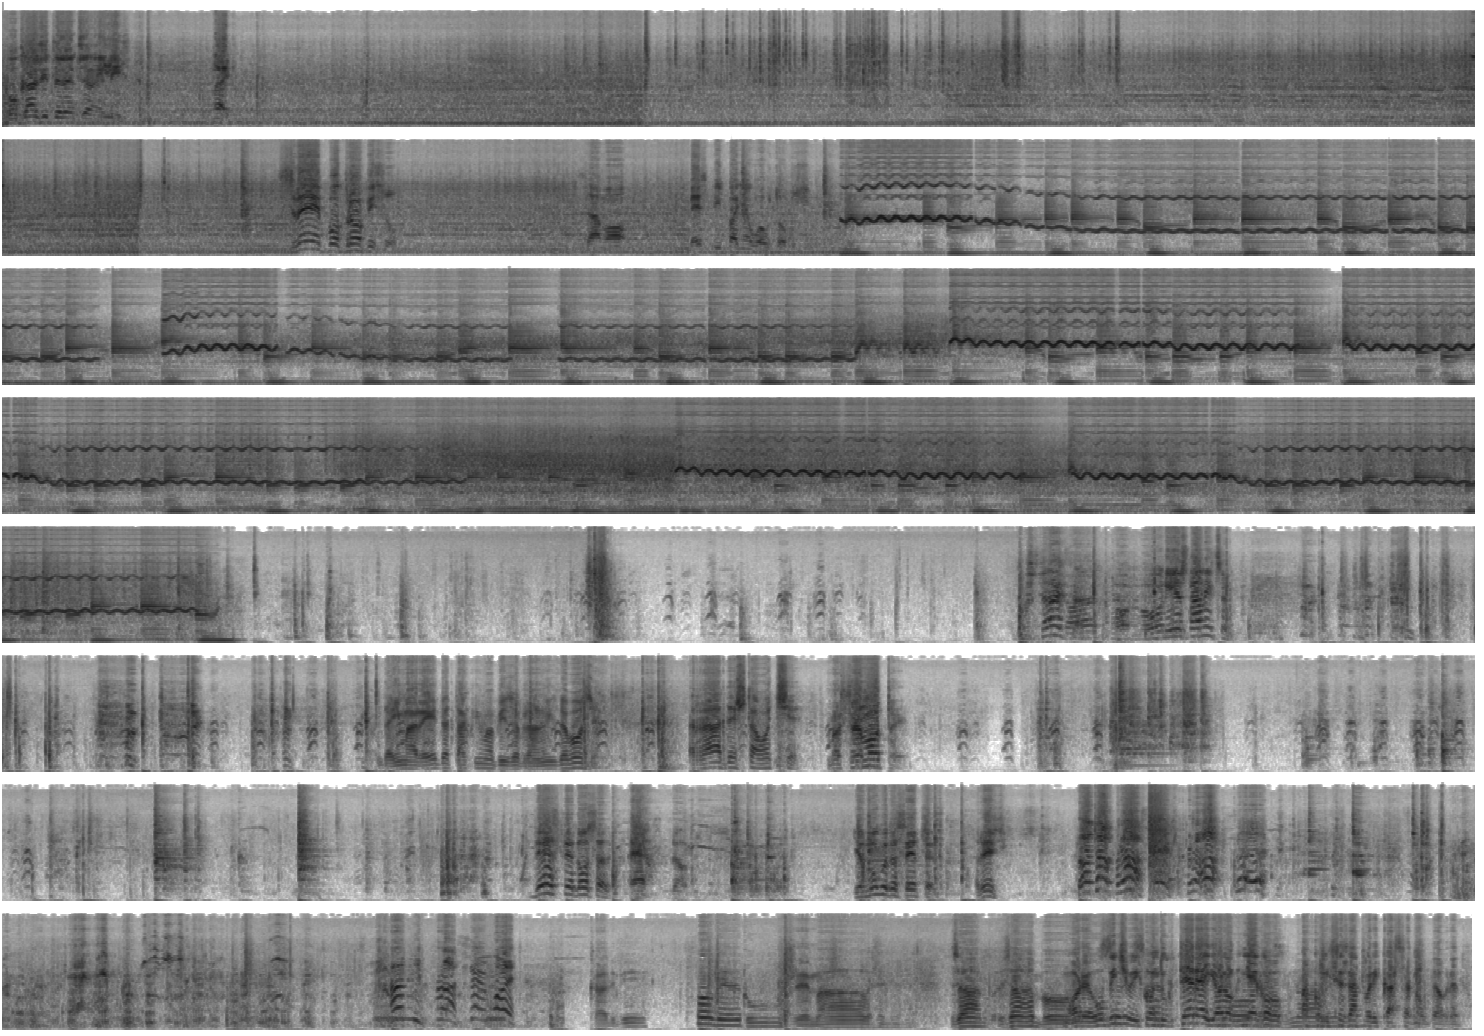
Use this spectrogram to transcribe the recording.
Pokažite venčani list. Ajde. Po propisu. Samo bez pipanja u autobusu. Stanica. Da ima reda, takvima bi zabranili da voze. Rade šta hoće. Ma sramota je. Gde ste do sad? Evo, dobro. Jel mogu da sečem? Reži. Tata, prase, prase! Ani prase moje! Kad bi ove ruže male za, zabo... More, ubit ću i konduktera i onog njegovog, ako mi se zatvori kasarna u Beogradu.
